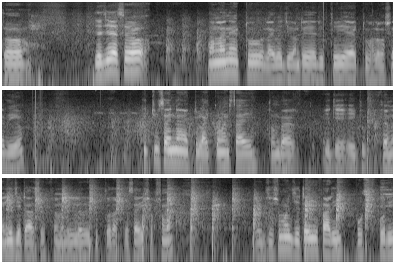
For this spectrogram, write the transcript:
তো যে যে আছো অনলাইনে একটু লাইভের জীবনটা যুক্ত হয়ে একটু ভালোবাসা দিও। কিচ্ছু চাই না, একটু লাইক কমেন্ট চাই। তোমরা এই যে ইউটিউব ফ্যামিলি যেটা আছে ফ্যামিলির লোক যুক্ত থাকতে চাই সবসময়। তো যে সময় যেটাই পারি পোস্ট করি।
